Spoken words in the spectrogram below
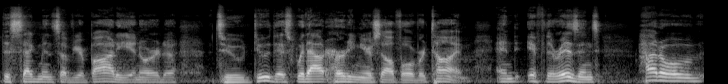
the segments of your body in order to to do this without hurting yourself over time and if there isn't how do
